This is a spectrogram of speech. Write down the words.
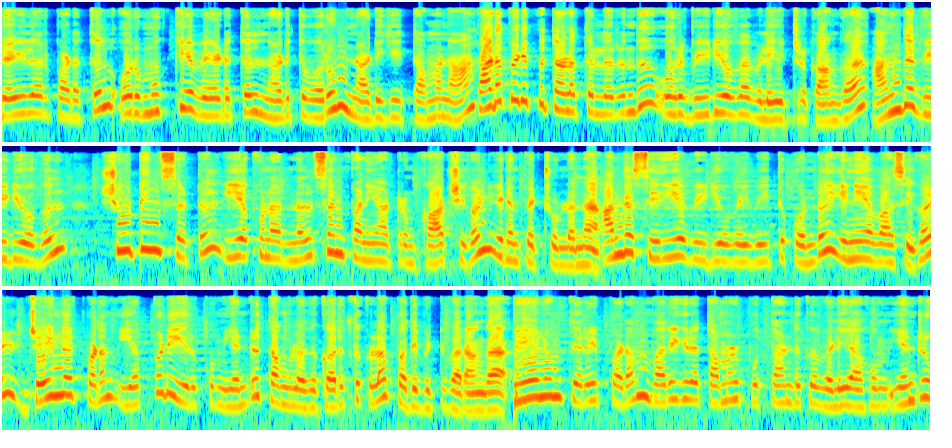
ஜெயிலர் படத்தில் ஒரு முக்கிய வேடத்தில் நடித்து வரும் நடிகை தமனா படப்பிடிப்பு தளத்திலிருந்து ஒரு வீடியோவை வெளியிட்டிருக்காங்க. அந்த வீடியோவில் ஷூட்டிங் செட்டில் இயக்குனர் நெல்சன் பணியாற்றும் காட்சிகள் இடம்பெற்றுள்ளன. அந்த சிறிய வீடியோவை வைத்துக்கொண்டு இணையவாசிகள் ஜெயிலர் படம் எப்படி இருக்கும் என்று தங்களது கருத்துக்களை பதிவிட்டு வராங்க. மேலும் திரைப்படம் வருகிற தமிழ் புத்தாண்டுக்கு வெளியாகும் என்று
